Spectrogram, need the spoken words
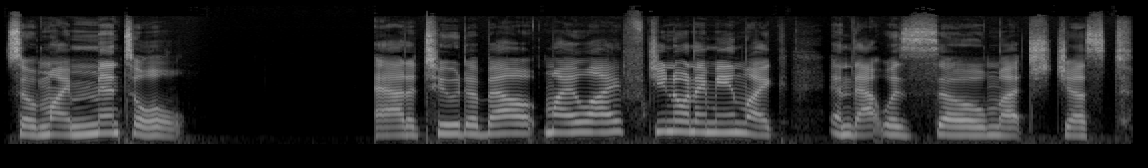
So my mental attitude about my life, do you know what I mean? Like, and that was so much just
